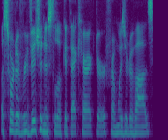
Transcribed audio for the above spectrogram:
a sort of revisionist look at that character from Wizard of Oz.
